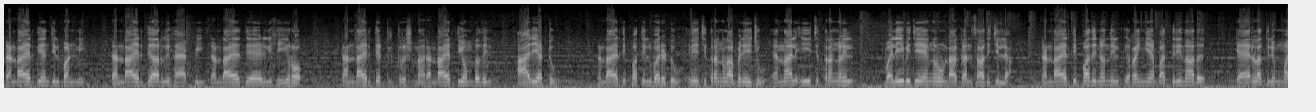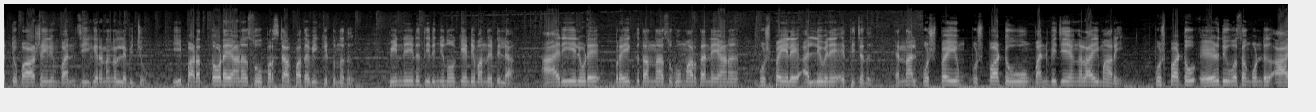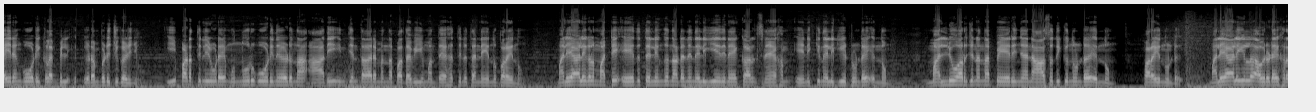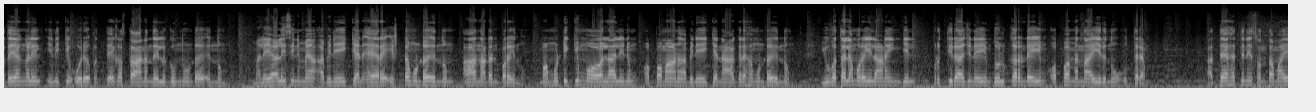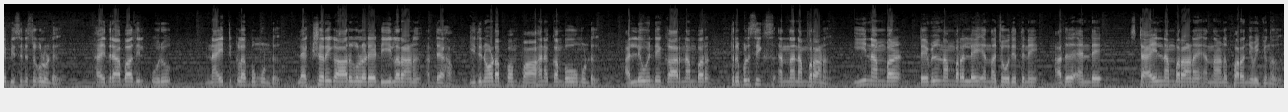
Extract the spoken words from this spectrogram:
രണ്ടായിരത്തി അഞ്ചിൽ ബണ്ണി രണ്ടായിരത്തി ആറിൽ ഹാപ്പി രണ്ടായിരത്തി ഏഴിൽ ഹീറോ രണ്ടായിരത്തി എട്ടിൽ കൃഷ്ണ രണ്ടായിരത്തി ഒമ്പതിൽ ആര്യ ടു രണ്ടായിരത്തി പത്തിൽ വരടു എന്നീ ചിത്രങ്ങൾ അഭിനയിച്ചു. എന്നാൽ ഈ ചിത്രങ്ങളിൽ വലിയ വിജയങ്ങൾ ഉണ്ടാക്കാൻ സാധിച്ചില്ല. രണ്ടായിരത്തി പതിനൊന്നിൽ ഇറങ്ങിയ ബദ്രിനാഥ് കേരളത്തിലും മറ്റു ഭാഷയിലും വൻ സ്വീകരണങ്ങൾ ലഭിച്ചു. ഈ പടത്തോടെയാണ് സൂപ്പർ സ്റ്റാർ പദവി കിട്ടുന്നത്. പിന്നീട് തിരിഞ്ഞു നോക്കേണ്ടി വന്നിട്ടില്ല. ആര്യയിലൂടെ ബ്രേക്ക് തന്ന സുകുമാർ തന്നെയാണ് പുഷ്പയിലെ അല്ലുവിനെ എത്തിച്ചത്. എന്നാൽ പുഷ്പയും പുഷ്പ ടൂവും വൻ വിജയങ്ങളായി മാറി. പുഷ്പ ടു ഏഴ് ദിവസം കൊണ്ട് ആയിരം കോടി ക്ലബിൽ ഇടം പിടിച്ചു കഴിഞ്ഞു. ഈ പടത്തിലൂടെ മുന്നൂറ് കോടി നേടുന്ന ആദ്യ ഇന്ത്യൻ താരമെന്ന പദവിയും അദ്ദേഹത്തിന് തന്നെയെന്ന് പറയുന്നു. മലയാളികൾ മറ്റ് ഏത് തെലുങ്ക് നടന് നൽകിയതിനേക്കാൾ സ്നേഹം എനിക്ക് നൽകിയിട്ടുണ്ട് എന്നും മല്ലു അർജുൻ എന്ന പേര് ഞാൻ ആസ്വദിക്കുന്നുണ്ട് എന്നും പറയുന്നുണ്ട്. മലയാളികൾ അവരുടെ ഹൃദയങ്ങളിൽ എനിക്ക് ഒരു പ്രത്യേക സ്ഥാനം നൽകുന്നുണ്ട് എന്നും മലയാളി സിനിമ അഭിനയിക്കാൻ ഏറെ ഇഷ്ടമുണ്ട് എന്നും ആ നടൻ പറയുന്നു. മമ്മൂട്ടിക്കും മോഹൻലാലിനും ഒപ്പമാണ് അഭിനയിക്കാൻ ആഗ്രഹമുണ്ട് എന്നും. യുവതലമുറയിലാണെങ്കിൽ പൃഥ്വിരാജിനെയും ദുൽഖറിന്റെയും ഒപ്പം എന്നായിരുന്നു ഉത്തരം. അദ്ദേഹത്തിന് സ്വന്തമായ ബിസിനസ്സുകളുണ്ട്. ഹൈദരാബാദിൽ ഒരു നൈറ്റ് ക്ലബ്ബും ഉണ്ട് ലക്ഷറി കാറുകളുടെ ഡീലറാണ് അദ്ദേഹം. ഇതിനോടൊപ്പം വാഹനക്കമ്പവുമുണ്ട്. അല്ലുവിന്റെ കാർ നമ്പർ ത്രിപിൾ സിക്സ് എന്ന നമ്പറാണ്. ഈ നമ്പർ ഡെവിൾ നമ്പറല്ലേ എന്ന ചോദ്യത്തിന് അത് എന്റെ സ്റ്റൈൽ നമ്പറാണ് എന്നാണ് പറഞ്ഞു വയ്ക്കുന്നത്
